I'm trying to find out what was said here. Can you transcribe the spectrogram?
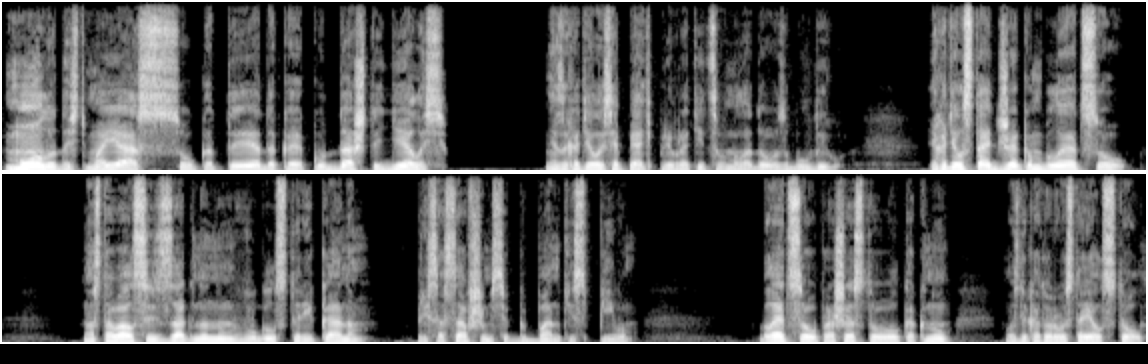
«Молодость моя, сука ты эдакая, куда ж ты делась?» Мне захотелось опять превратиться в молодого забулдыгу. Я хотел стать Джеком Блэдсоу, но оставался загнанным в угол стариканом, присосавшимся к банке с пивом. Блэдсоу прошествовал к окну, возле которого стоял стол.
